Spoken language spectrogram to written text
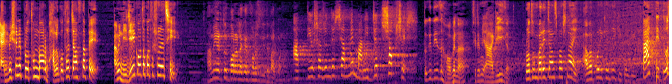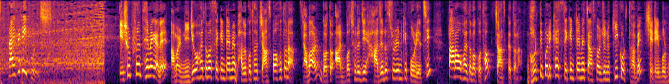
অ্যাডমিশনে প্রথমবার ভালো কোথাও চান্স না পেয়ে আমি নিজেই কত কথা শুনেছি। আমি আর তোর পড়ালেখার খরচ দিতে পারব না। আত্মীয় স্বজনদের সামনে মানিজ্জত সব শেষ। তোকে দিয়ে যে হবে না সেটা আমি আগেই জানতাম। প্রথমবারই চান্স পাস নাই আবার পরীক্ষা দিয়ে কি করবি? বাদ দে দোস্ত প্রাইভেটেই পড়িস। এসব শুনে থেমে গেলে আমার নিজেও হয়তো বা সেকেন্ড টাইমে ভালো কোথাও চান্স পাওয়া হতো না। আবার গত আট বছরে যে হাজারো স্টুডেন্টকে পড়িয়েছি তারাও হয়তো বা কোথাও চান্স পেত না। ভর্তি পরীক্ষায় সেকেন্ড টাইমে চান্স পাওয়ার জন্য কি করতে হবে সেটাই বলব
